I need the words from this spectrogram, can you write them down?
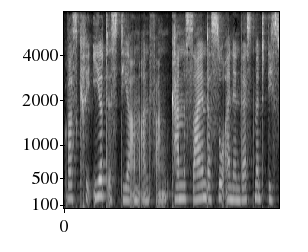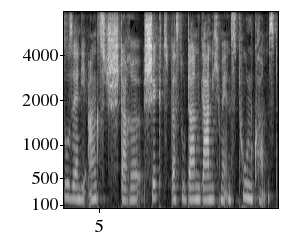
was kreiert es dir am Anfang? Kann es sein, dass so ein Investment dich so sehr in die Angststarre schickt, dass du dann gar nicht mehr ins Tun kommst?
